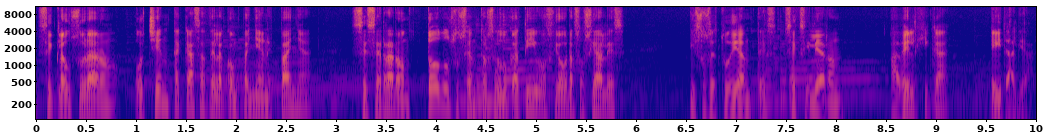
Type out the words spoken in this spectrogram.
se clausuraron 80 casas de la compañía en España se cerraron todos sus centros educativos y obras sociales y sus estudiantes se exiliaron a Bélgica e Italia.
